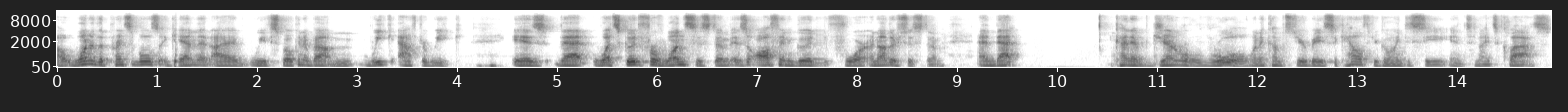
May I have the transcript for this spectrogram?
Uh, one of the principles, again, that I we've spoken about week after week, is that what's good for one system is often good for another system, and that kind of general rule when it comes to your basic health, you're going to see in tonight's class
